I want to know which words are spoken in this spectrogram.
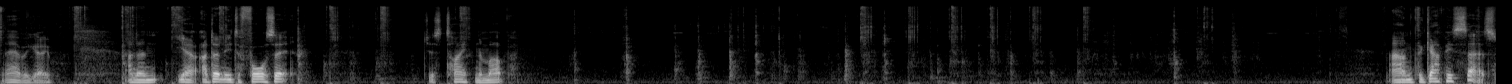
There we go. And then, yeah, I don't need to force it. Just tighten them up. And the gap is set.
